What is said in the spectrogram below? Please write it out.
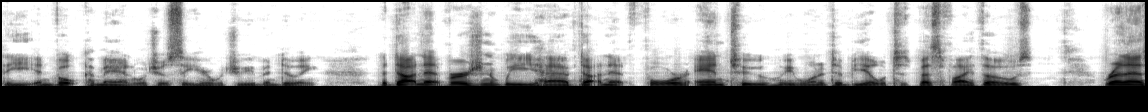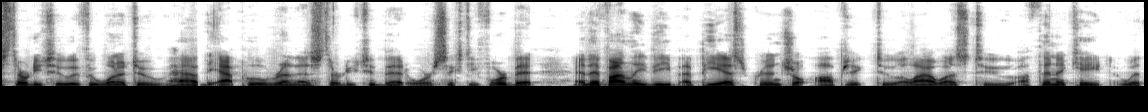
the invoke command, which you'll see here, which we've been doing. The .NET version, we have .NET 4 and 2. We wanted to be able to specify those run as 32 if we wanted to have the app pool run as 32-bit or 64-bit, and then finally the PS credential object to allow us to authenticate with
